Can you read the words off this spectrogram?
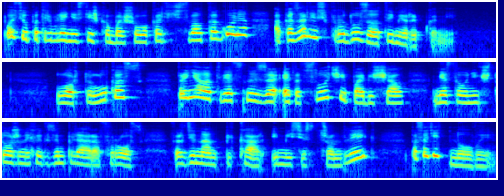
после употребления слишком большого количества алкоголя оказались в пруду золотыми рыбками. Лорд Лукас принял ответственность за этот случай и пообещал вместо уничтоженных экземпляров роз Фердинанд Пикар и миссис Трондлейк посадить новые.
